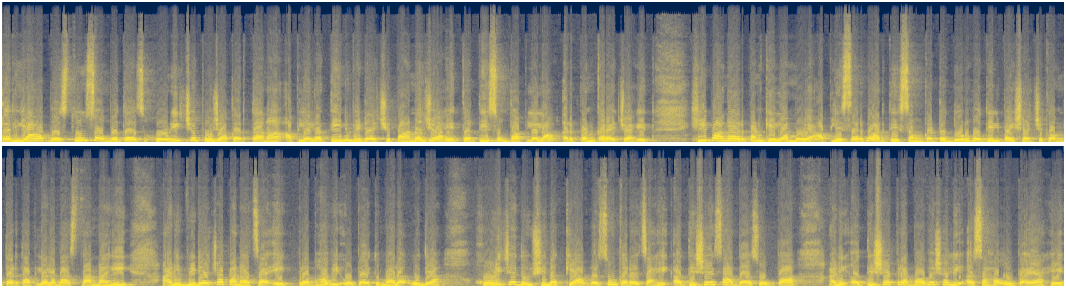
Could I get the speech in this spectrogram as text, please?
तर या वस्तूंसोबतच होळीची पूजा करताना आपल्याला तीन विड्याची पानं जी आहेत तर ती सुद्धा आपल्याला अर्पण करायची आहेत. ही पानं अर्पण केल्यामुळे आपली सर्व आर्थिक संकट दूर होतील पैशाची कमतरता आपल्याला भासणार नाही आणि विड्याच्या पानाचा एक प्रभावी उपाय तुम्हाला उद्या होळीच्या दिवशी नक्की आवर्जून करायचा आहे. अतिशय साधा सोपा आणि अतिशय प्रभावशाली असा हा उपाय आहे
